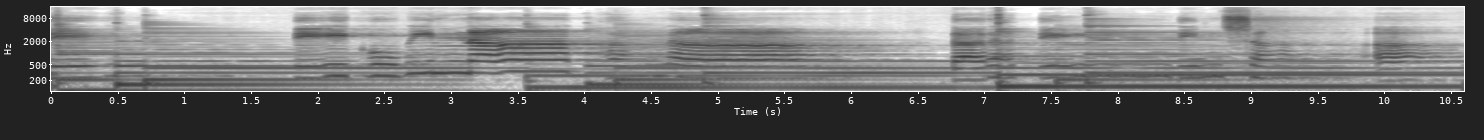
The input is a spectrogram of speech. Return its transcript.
Di, di ko inakala sa akin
